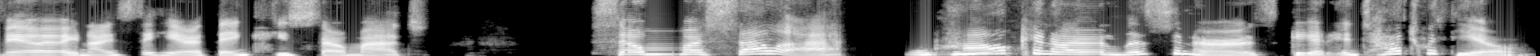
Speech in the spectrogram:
very nice to hear. Thank you so much. So, Marcella, mm-hmm. how can our listeners get in touch with you?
